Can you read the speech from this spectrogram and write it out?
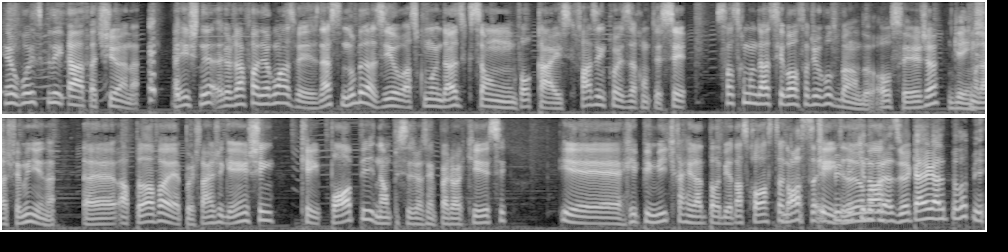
Eu vou explicar, Tatiana. A gente, eu já falei algumas vezes, né? No Brasil, as comunidades que são vocais, que fazem coisas acontecer, são as comunidades que gostam de rusbando, ou seja, Genshin. comunidade feminina. É, a prova é personagem de Genshin, K-pop, não precisa ser melhor que esse, e é Hip Meat carregado pela Bia nas costas, Nossa, K no K-drama, Brasil é carregado pela minha.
